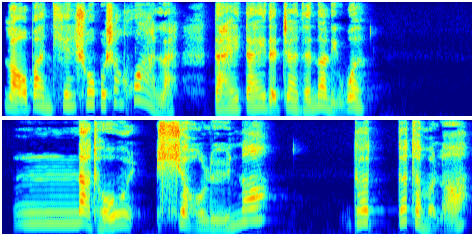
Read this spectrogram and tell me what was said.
老半天说不上话来，呆呆的站在那里问：“嗯，那头小驴呢？它它怎么了？”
